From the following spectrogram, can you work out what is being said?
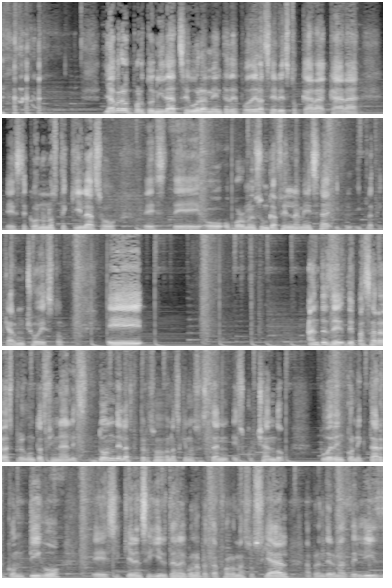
ya habrá oportunidad seguramente de poder hacer esto cara a cara, este, con unos tequilas o, este, o, por lo menos un café en la mesa y, platicar mucho esto. Eh, antes de, pasar a las preguntas finales, ¿dónde las personas que nos están escuchando pueden conectar contigo eh, si quieren seguirte en alguna plataforma social, aprender más de Liz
